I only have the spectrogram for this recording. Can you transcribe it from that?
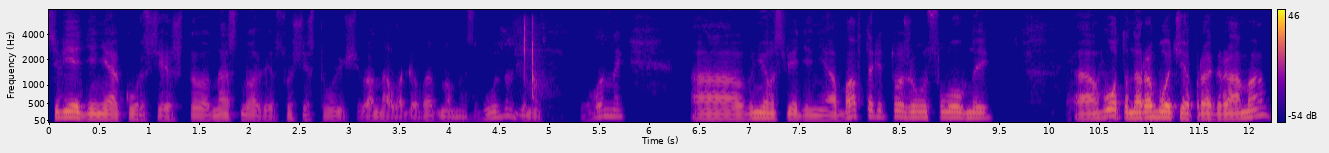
Сведения о курсе, что на основе существующего аналога в одном из вузов, демонстрационный. А, в нем сведения об авторе тоже условный. А, вот она рабочая программа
